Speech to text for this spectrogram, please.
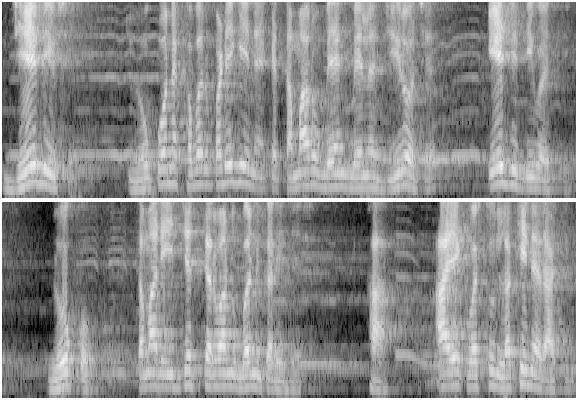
જે દિવસે લોકોને ખબર પડી ગઈ ને કે તમારું બેંક બેલેન્સ ઝીરો છે, એ જ દિવસથી લોકો તમારી ઇજ્જત કરવાનું બંધ કરી દેશે. હા, આ એક વસ્તુ લખીને રાખી,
